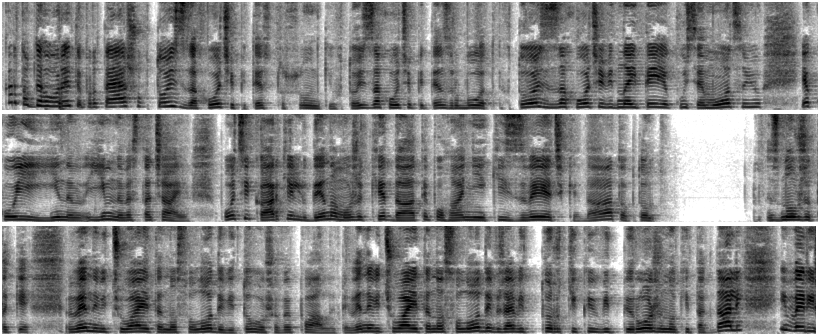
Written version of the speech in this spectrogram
Карта буде говорити про те, що хтось захоче піти з стосунків, хтось захоче піти з роботи, хтось захоче віднайти якусь емоцію, якої її не, їм не вистачає. По цій карті людина може кидати погані якісь звички. Да? Тобто, Знову ж таки, ви не відчуваєте насолоди від того, що ви палите. Ви не відчуваєте насолоди вже від тортиків, від піроженок і так далі. І ви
